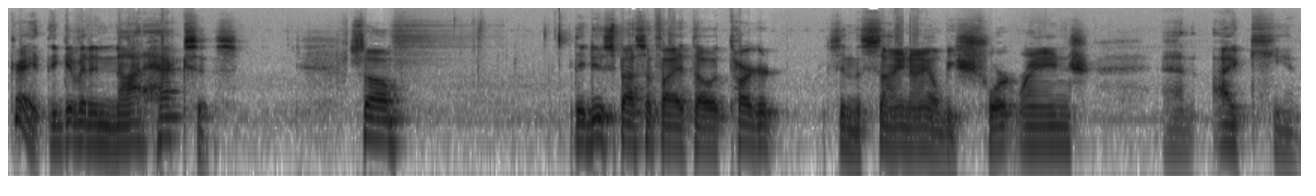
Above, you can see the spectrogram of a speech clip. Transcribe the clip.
great. They give it in not hexes. So they do specify it though. Targets in the Sinai will be short range, and I can't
